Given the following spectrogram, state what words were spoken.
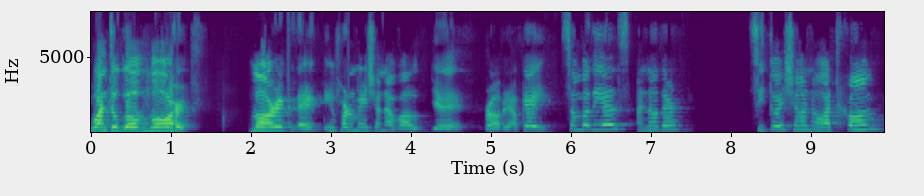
want to go more, more uh, information about the problem. Okay, somebody else, another situation or at home.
